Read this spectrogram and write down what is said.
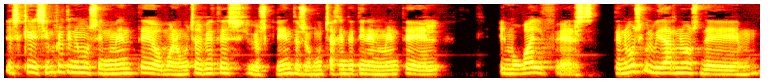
Es que siempre tenemos en mente, o bueno, muchas veces los clientes o mucha gente tiene en mente el, el mobile first. Tenemos que olvidarnos de,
